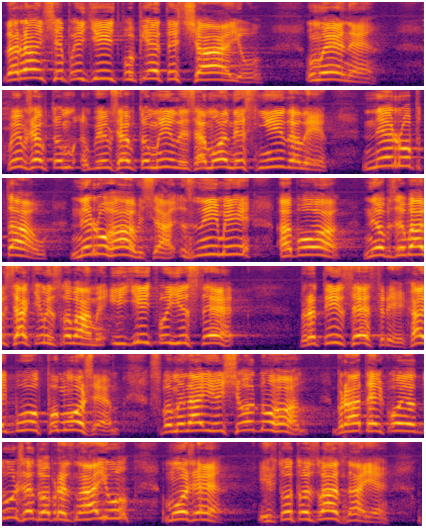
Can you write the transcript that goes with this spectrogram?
да раніше підіть, поп'єте чаю у мене. Ви вже, втом, ви вже втомилися, мо не снідали, не роптав, не ругався з ними або не обзивав всякими словами. Ідіть поїсте, брати і сестри, хай Бог поможе. Споминаю ще одного брата, якого я дуже добре знаю, може, і хто-то з вас знає. В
